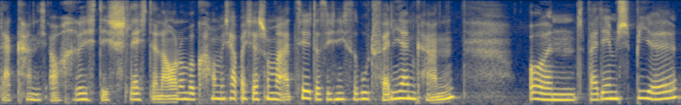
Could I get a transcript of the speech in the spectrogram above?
da kann ich auch richtig schlechte Laune bekommen. Ich habe euch ja schon mal erzählt, dass ich nicht so gut verlieren kann. Und bei dem Spiel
